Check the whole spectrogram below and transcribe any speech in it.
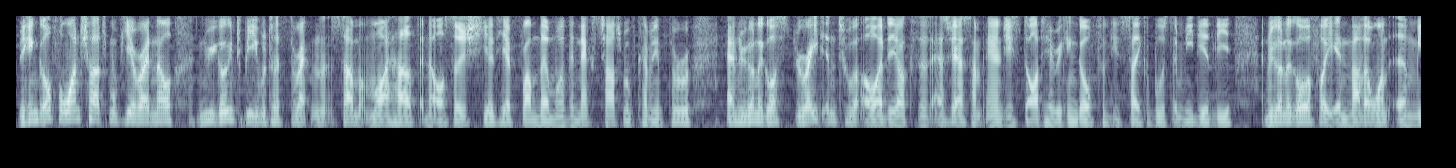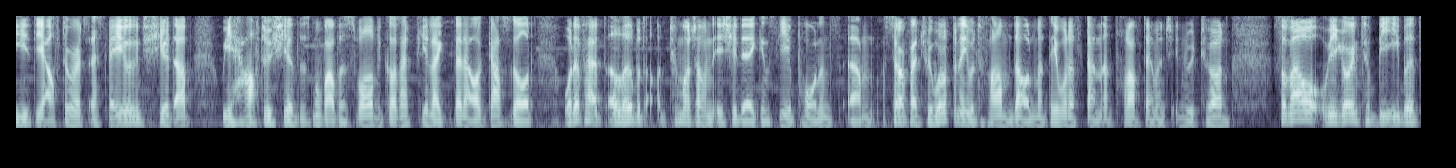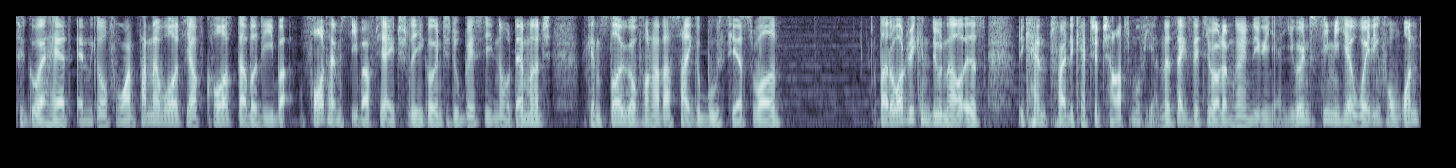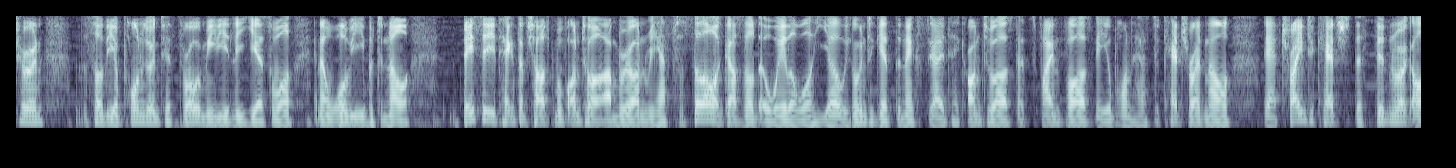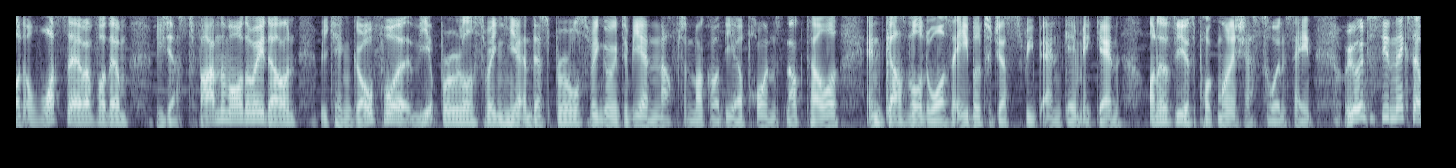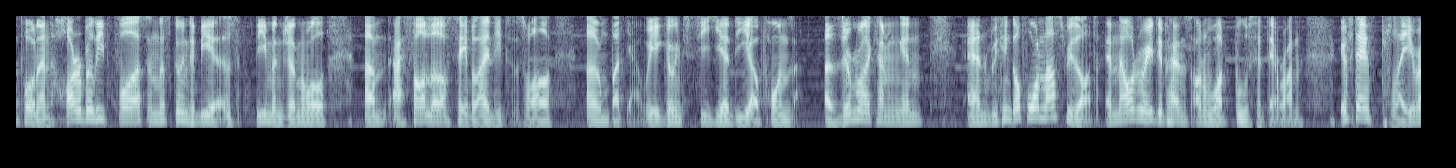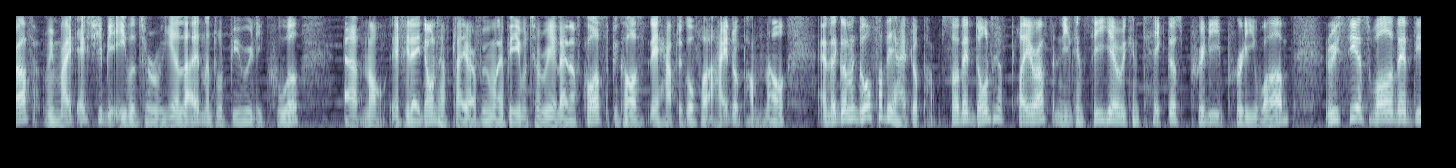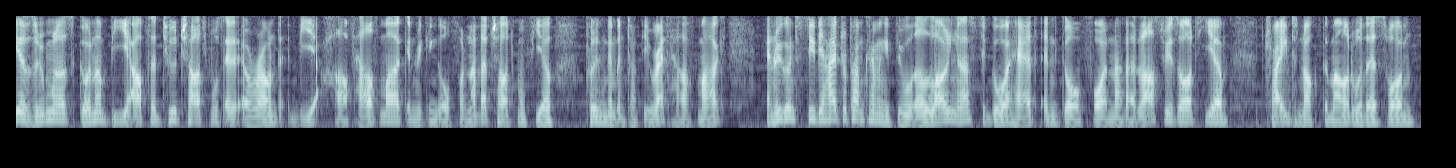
We can go for one charge move here right now, and we're going to be able to threaten some more health and also a shield here from them with the next charge move coming through. And we're going to go straight into our Deoxys. As we have some energy stored here, we can go for the Psycho Boost immediately. And we're going to go for another one immediately afterwards. As they're going to shield up, we have to shield this move up as well, because I feel like that our Guzzlord would have had a little bit too much of an issue there against the opponent's um, Sirfetch'd. We would have been able to farm down, but they would have done a ton of damage in return. So now we're going to be able to go ahead and go for one Thunderbolt here. Of course, double debuff, four times debuff here actually, going to do basically no damage. We can still go for another Psycho Boost here as well. But what we can do now is we can try to catch a charge move here. And that's exactly what I'm going to do here. You're going to see me here waiting for one turn. So the opponent going to throw immediately here as well. And I will be able to now basically tank the charge move onto our Umbreon. We have still our Guzzlord available here. We're going to get the next guy attack onto us. That's fine for us. The opponent has to catch right now. They are trying to catch. This didn't work out whatsoever for them. We just farm them all the way down. We can go for the Brutal Swing here. And this Brutal Swing going to be enough to knock out the opponent's Noctowl. And Guzzlord was able to just sweep endgame again. Honestly, this Pokemon is just so insane. We're going to see the next opponent. Horrible lead for us. And this is going to be a theme in general. Um, I saw a lot of Sableye leads as well. Um, but yeah, we're going to see here the opponent's Azumarill coming in, and we can go for one last resort. And now it really depends on what boost that they run. If they have Play Rough, we might actually be able to realign, that would be really cool. Uh, no, if they don't have Play Rough, we might be able to realign, of course, because they have to go for a Hydro Pump now, and they're gonna go for the Hydro Pump. So they don't have Play Rough, and you can see here we can take this pretty, pretty well. And we see as well that the Azumarill is gonna be after two charge moves at around the half health mark, and we can go for another charge move here, putting them into the red health mark. And we're going to see the Hydro Pump coming through, allowing us to go ahead and go for another last resort here, trying to knock them out with this one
